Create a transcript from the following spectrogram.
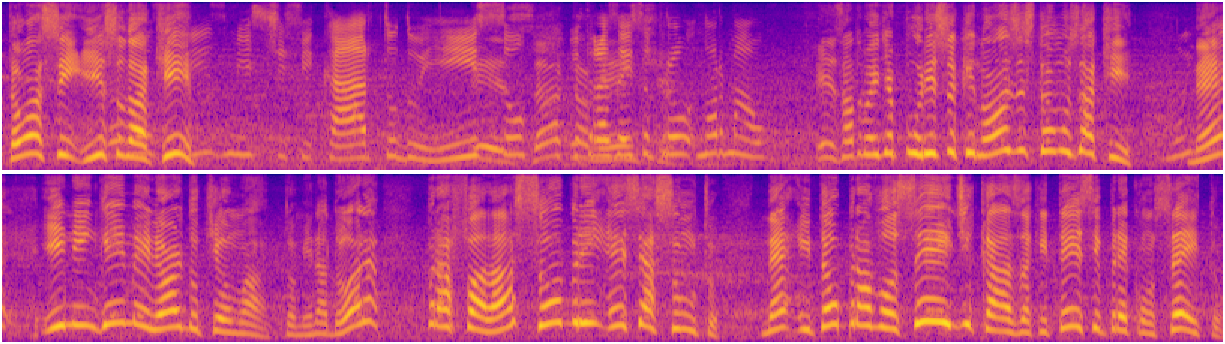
Então assim, isso Vamos daqui, Desmistificar tudo isso Exatamente. e trazer isso pro normal. exatamente é por isso que nós estamos aqui, Muito né? bem. E ninguém melhor do que uma dominadora para falar sobre esse assunto, né? Então para você aí de casa que tem esse preconceito,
